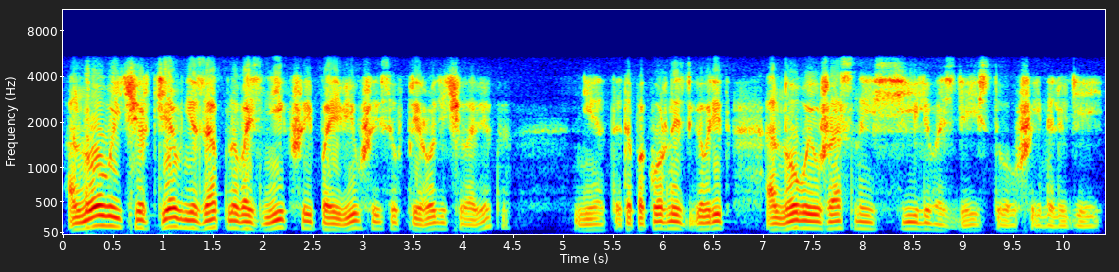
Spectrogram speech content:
О новой черте, внезапно возникшей, появившейся в природе человека – нет, эта покорность говорит о новой ужасной силе, воздействовавшей на людей.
